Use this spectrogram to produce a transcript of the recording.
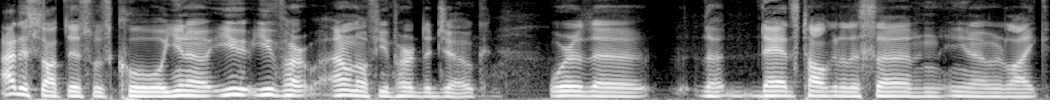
I just thought this was cool. You know, you you've heard. I don't know if you've heard the joke where the the dad's talking to the son, and you know, like,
